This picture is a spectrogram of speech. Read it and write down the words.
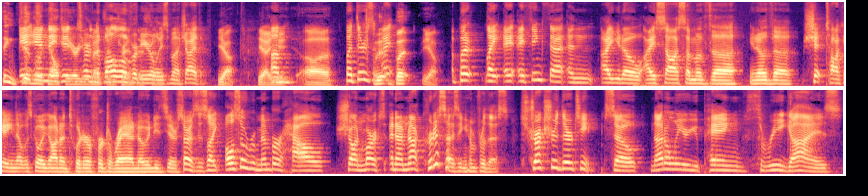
things did and, look and they healthier. didn't You turn the ball over nearly as much either. Yeah, yeah. you, uh, But there's, but, I- but yeah, but like I, I think that, and I, you know, I saw some of the, you know, the shit talking that was going on on Twitter for Durant. No, he needs the other stars. It's like also remember how Sean Marks, and I'm not criticizing him for this, structured their team. So not only are you paying three guys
